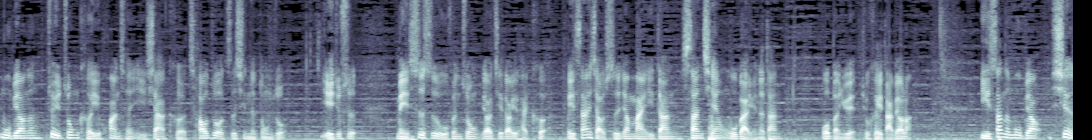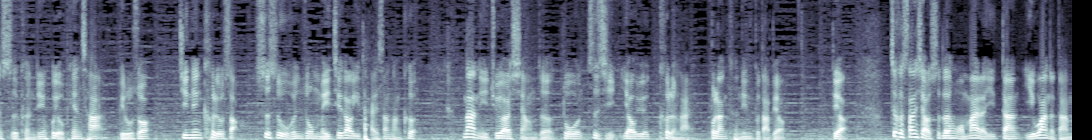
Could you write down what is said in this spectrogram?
目标呢，最终可以换成以下可操作执行的动作，也就是每四十五分钟要接到一台课，每三小时要卖一单三千五百元的单，我本月就可以达标了。以上的目标，现实肯定会有偏差，比如说今天客流少，四十五分钟没接到一台商场课。那你就要想着多自己邀约客人来，不然肯定不达标。第二，这个三小时呢，我卖了一单一万的单，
